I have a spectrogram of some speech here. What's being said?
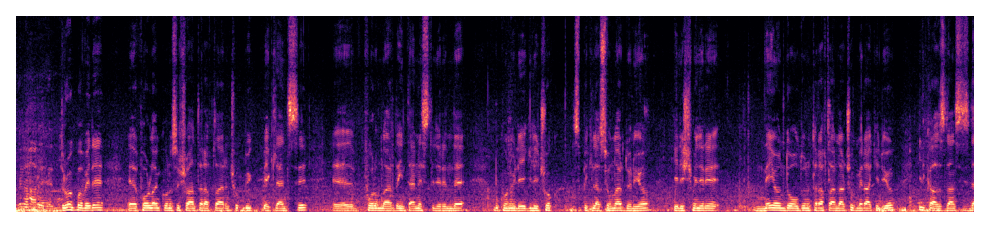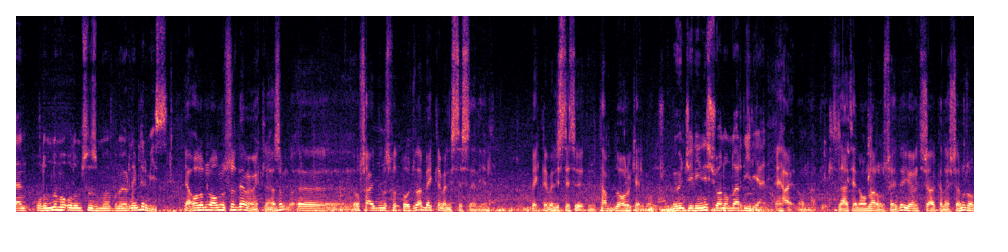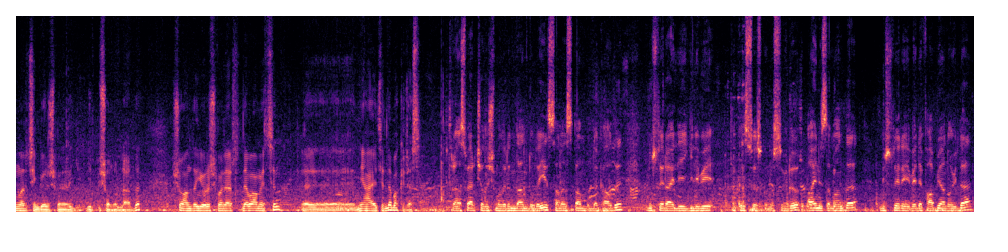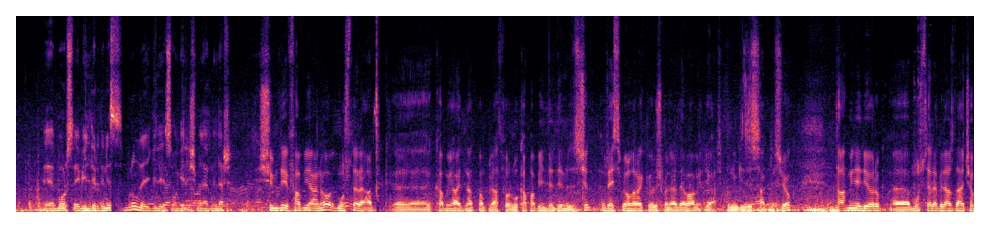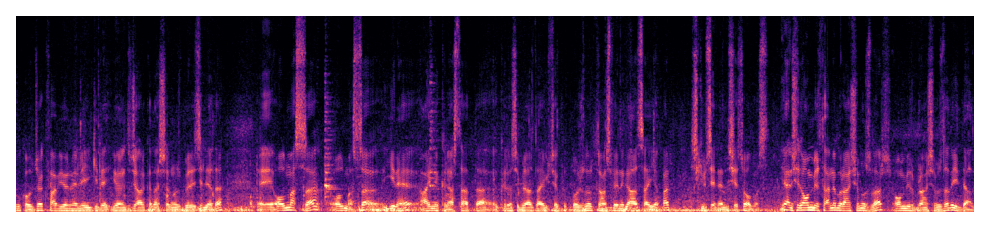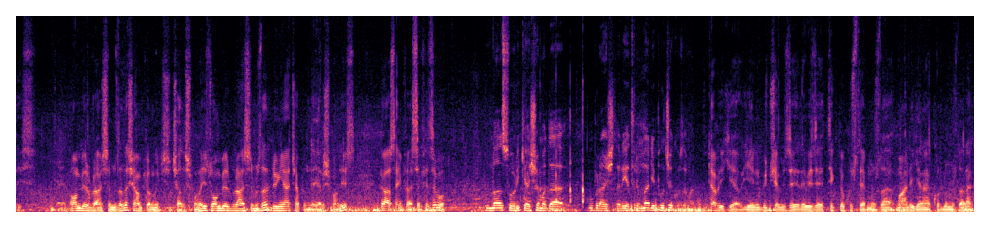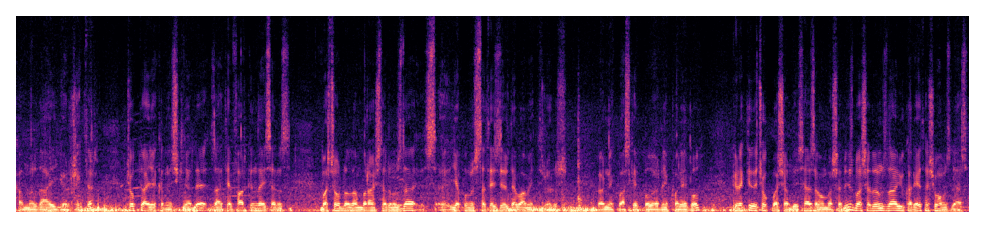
Drogba ve de e, Forlan konusu şu an taraftarın çok büyük beklentisi. E, forumlarda, internet sitelerinde bu konuyla ilgili çok spekülasyonlar dönüyor. Gelişmeleri ne yönde olduğunu taraftarlar çok merak ediyor. İlk ağızdan sizden olumlu mu olumsuz mu bunu öğrenebilir miyiz? Ya olumlu olumsuz dememek lazım. Ee, o saydığınız futbolcular bekleme listesine diyelim. Bekleme listesi tam doğru kelime olur. Önceliğiniz şu an onlar değil yani. E hayır onlar değil. Zaten onlar olsaydı yönetici arkadaşlarımız onlar için görüşmelere gitmiş olurlardı. Şu anda görüşmeler devam etsin. Ee, nihayetinde bakacağız. transfer çalışmalarından dolayı Sana İstanbul'da kaldı. Muslera ile ilgili bir takız söz konusuydu. Aynı zamanda Muslera'yı ve de Fabiano'yu da e, borsaya bildirdiniz. Bununla ilgili son gelişmeler neler? Şimdi Fabiano Mustera artık e, kamuya aydınlatma platformu kapa bildirdiğimiz için resmi olarak görüşmeler devam ediyor. Artık bunun gizli saklısı yok. Tahmin ediyorum e, Mustera biraz daha çabuk olacak. Fabiano ile ilgili yönetici arkadaşlarımız Brezilya'da. E, olmazsa olmazsa yine aynı klasta hatta klası biraz daha yüksek futbolcular transferini Galatasaray yapar. Hiç kimsenin endişesi olmasın. Yani şimdi 11 tane branşımız var. 11 branşımızda da iddialıyız. 11 branşımızda da şampiyonluk için çalışmalıyız. 11 branşımızda da dünya çapında yarışmalıyız. Galatasaray'ın felsefesi bu. Bundan sonraki aşamada bu branşlara yatırımlar yapılacak o zaman. Tabii ki yeni bütçemizi revize ettik. 9 Temmuz'da Mali Genel Kurulumuzda rakamları daha iyi görecekler. Çok daha yakın ilişkilerde zaten farkındaysanız başarılı olan branşlarımızda s- yapılmış stratejileri devam ettiriyoruz. Örnek basketbol, örnek voleybol. Kürekte de çok başarılıyız. Her zaman başarılıyız. Başarılarımızı daha yukarıya taşımamız lazım.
